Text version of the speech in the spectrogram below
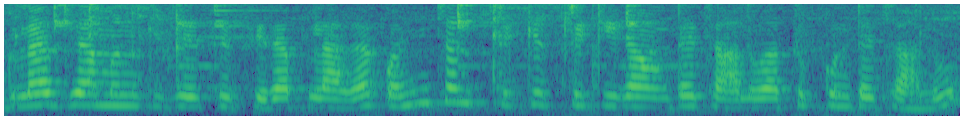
గులాబ్ జామున్కి చేసే సిరప్ లాగా కొంచెం స్టిక్కీ స్టిక్కీగా ఉంటే చాలు అతుక్కుంటే చాలు.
